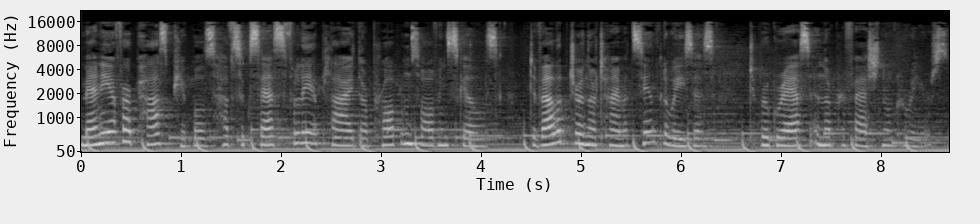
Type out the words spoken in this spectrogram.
Many of our past pupils have successfully applied their problem solving skills developed during their time at St Louise's to progress in their professional careers.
